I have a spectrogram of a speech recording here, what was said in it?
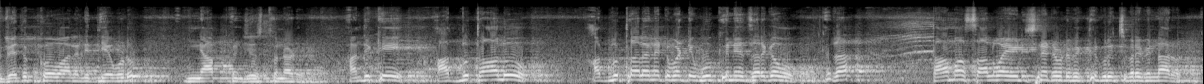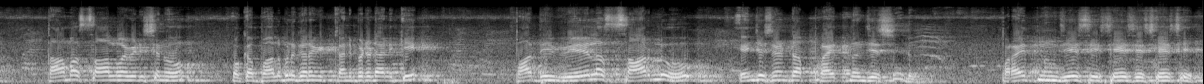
వెతుక్కోవాలని దేవుడు జ్ఞాపకం చేస్తున్నాడు. అందుకే అద్భుతాలు అద్భుతాలైనటువంటి ఊకనే జరగవు కదా? థామస్ ఆల్వా ఎడిసినటువంటి వ్యక్తి గురించి మరి విన్నారు. థామస్ ఆల్వా ఎడిసను ఒక బల్బును కనుక కనిపెట్టడానికి పదివేల సార్లు ఏం చేసినట్టు ప్రయత్నం చేశాడు. ప్రయత్నం చేసి చేసి చేసి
